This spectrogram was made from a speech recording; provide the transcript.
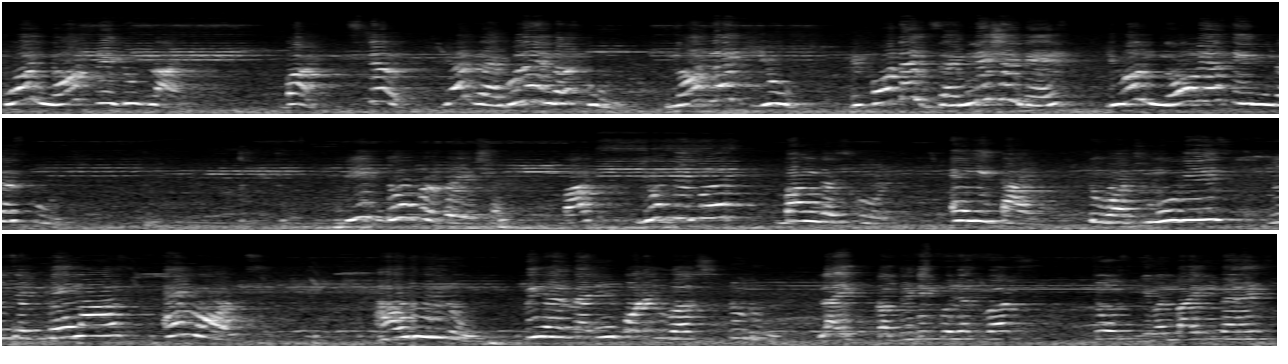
who are not free to fly. But still, we are regular in the school. Not like you. Before the examination days, you are nowhere seen in the school. We do preparation, but you people bunk the school anytime to watch movies, visit melas and malls. How do you know? We have many important works to do, like completing project works, chores given by the parents,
